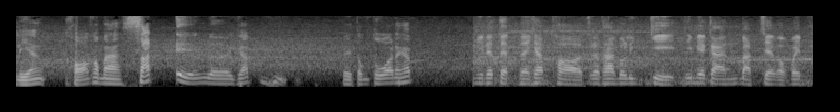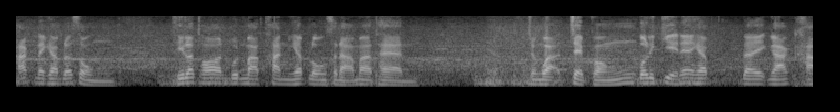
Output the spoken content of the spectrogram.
เลี้ยงขอเข้ามาซัดเองเลยครับไปตรงตัวนะครับ มีเนเต็ดนะครับถอดจิรทานบริกิที่มีอาการบาดเจ็บออกไปพักนะครับ แล้วส่งธีรทรบุญมาทันครับลงสนามมาแทน จังหวะเจ็บของบริกิเนี่ยครับได้งากเท้า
